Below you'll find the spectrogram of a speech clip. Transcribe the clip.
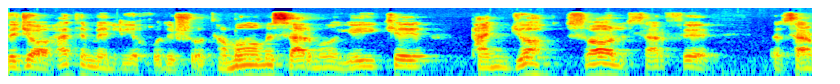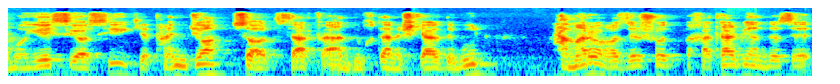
وجاهت ملی خودش رو. تمام سرمایه‌ای که پنجاه سال صرف سرمایه سیاسی که پنجاه سال صرف اندوختنش کرده بود همه رو حاضر شد به خطر بیاندازه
